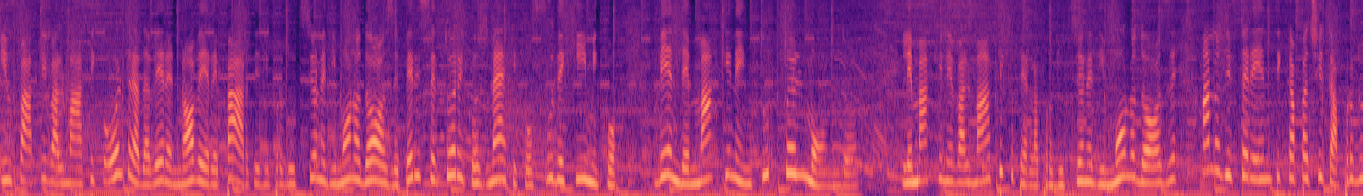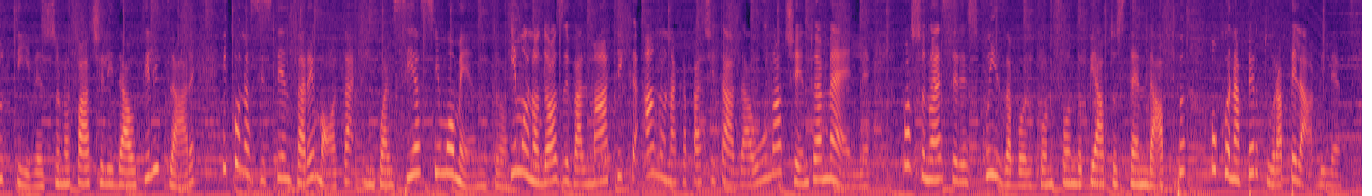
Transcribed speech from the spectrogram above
Infatti Valmatic, oltre ad avere nove reparti di produzione di monodose per i settori cosmetico, food e chimico, vende macchine in tutto il mondo. Le macchine Valmatic per la produzione di monodose hanno differenti capacità produttive, sono facili da utilizzare e con assistenza remota in qualsiasi momento. I monodose Valmatic hanno una capacità da 1 a 100 ml, possono essere squeezable con fondo piatto stand-up o con apertura pelabile.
